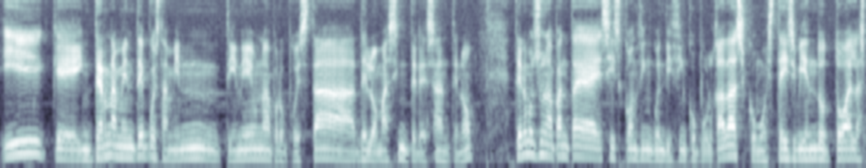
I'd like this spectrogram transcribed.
y que internamente pues también tiene una propuesta de lo más interesante, ¿no? Tenemos una pantalla de 6,55 pulgadas, como estáis viendo todas las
